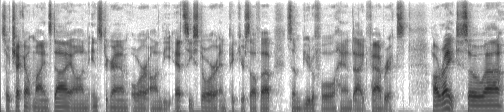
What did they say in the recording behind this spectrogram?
So check out Minds Dye on Instagram or on the Etsy store and pick yourself up some beautiful hand dyed fabrics. All right, so. Uh,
